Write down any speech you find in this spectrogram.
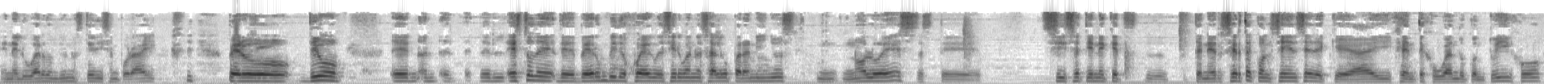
en, el lugar donde uno esté, dicen por ahí. pero, digo, esto de, de, ver un videojuego y decir, bueno, es algo para niños, no lo es, este... Sí se tiene que tener cierta conciencia de que hay gente jugando con tu hijo,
